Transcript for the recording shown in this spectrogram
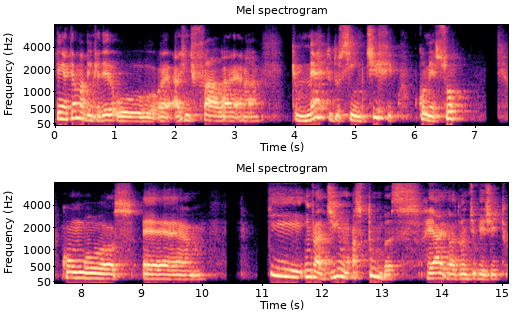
Tem até uma brincadeira, o, a gente fala que o método científico começou com os é, que invadiam as tumbas reais lá do Antigo Egito,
